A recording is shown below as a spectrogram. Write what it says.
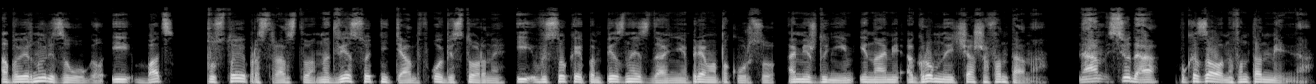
а повернули за угол и, бац, пустое пространство на две сотни тян в обе стороны и высокое помпезное здание прямо по курсу, а между ним и нами огромная чаша фонтана. «Нам сюда!» — указала на фонтан Мельна.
